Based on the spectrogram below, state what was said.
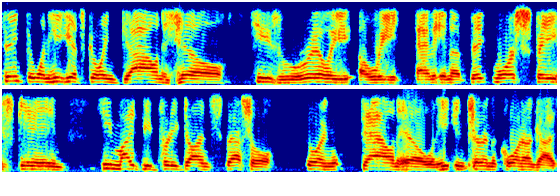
think that when he gets going downhill, he's really elite. And in a big, more space game, he might be pretty darn special going downhill when he can turn the corner on guys.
